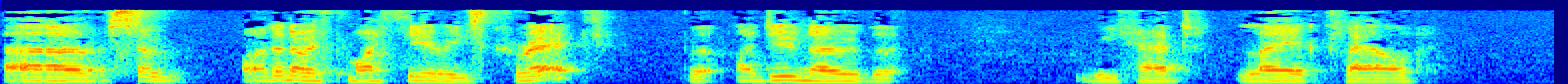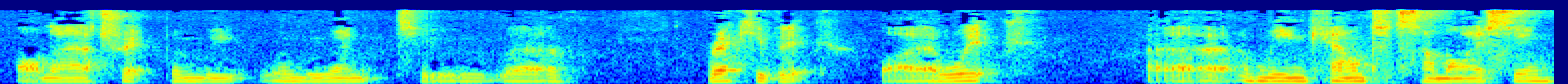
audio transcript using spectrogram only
Uh, so I don't know if my theory is correct, but I do know that we had layered cloud on our trip when we when we went to uh, Reykjavik via Wick, uh, and we encountered some icing.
